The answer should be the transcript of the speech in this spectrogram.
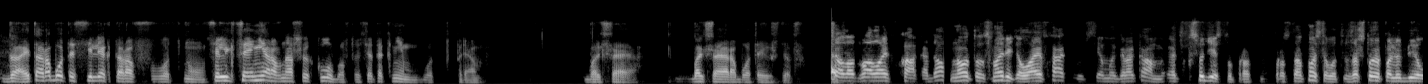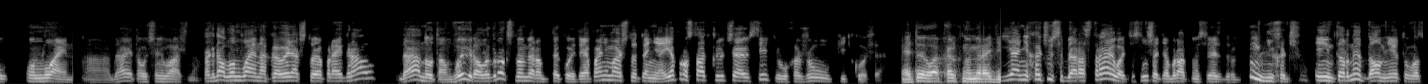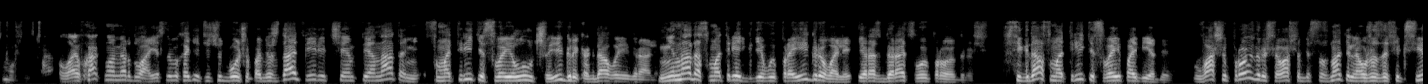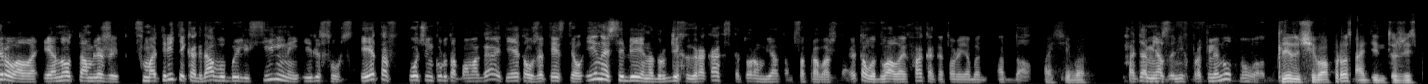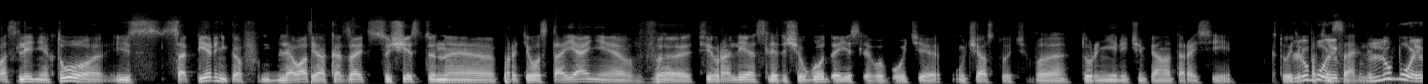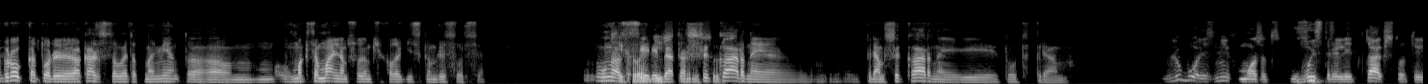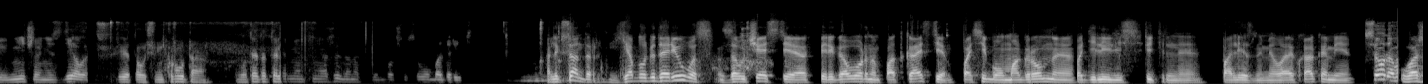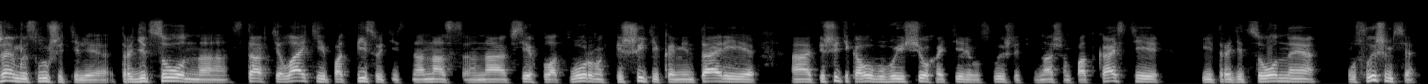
Да, это работа селекторов, вот, ну, селекционеров наших клубов. То есть это к ним вот прям большая, большая работа их ждет. Сначала два лайфхака, да? Ну вот смотрите, лайфхак всем игрокам, это к судейству просто относится. Вот за что я полюбил онлайн, а, да, это очень важно. Когда в онлайнах говорят, что я проиграл, да, ну там выиграл игрок с номером такой-то, я понимаю, что это не я, просто отключаю сеть и ухожу пить кофе. Это лайфхак номер один. Я не хочу себя расстраивать и слушать обратную связь других. Ну, не хочу. И интернет дал мне эту возможность. Лайфхак номер два. Если вы хотите чуть больше побеждать, перед чемпионатами смотрите свои лучшие игры, когда вы играли. Не надо смотреть, где вы проигрывали и разбирать свой проигрыш. Всегда смотрите свои победы. Ваши проигрыши, ваше бессознательное уже зафиксировало, и оно там лежит. Смотрите, когда вы были сильны и ресурс. И это очень круто помогает, я это уже тестил и на себе, и на других игроках, с которыми я там сопровождаю. Это вот два лайфхака, которые я бы отдал. Спасибо. Хотя меня за них проклянут, ну ладно. Следующий вопрос, один тоже из последних. Кто из соперников для вас оказать существенное противостояние в феврале следующего года, если вы будете участвовать в турнире чемпионата России? Кто эти любой, любой игрок, который окажется в этот момент э, в максимальном своем психологическом ресурсе. У нас все ребята ресурс. шикарные, прям шикарные, и тут прям любой из них может выстрелить так, что ты ничего не сделаешь. И это очень круто. Вот этот элемент неожиданности больше всего бодрит. Александр, я благодарю вас за участие в переговорном подкасте. Спасибо вам огромное. Поделились действительно полезными лайфхаками. Все, да. Уважаемые слушатели, традиционно ставьте лайки, подписывайтесь на нас на всех платформах, пишите комментарии, а, пишите, кого бы вы еще хотели услышать в нашем подкасте. И традиционное «Услышимся!»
